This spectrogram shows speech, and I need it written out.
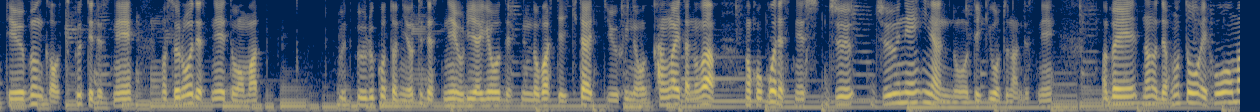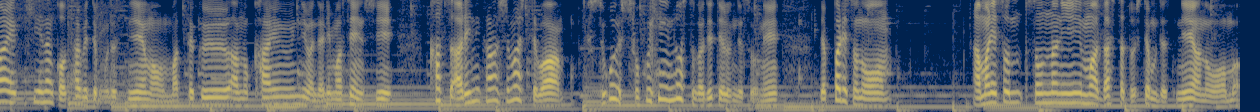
っていう文化を作ってですね、まあ、それをですね、えっとまあ売ることによってですね売り上げをですね伸ばしていきたいというふうに考えたのが、まあ、ここですね 10, 10, 年以内の出来事なんですね。まあ、なので本当恵方巻きなんかを食べてもですね、まあ、全くあの開運にはなりませんしかつあれに関しましてはすごい食品ロスが出てるんですよね。やっぱりそのあまりそんなにまあ出したとしてもですねあの、ま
